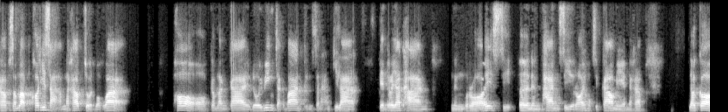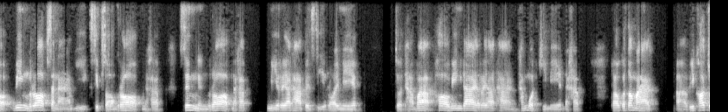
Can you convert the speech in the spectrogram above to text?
ครับสำหรับข้อที่สามนะครับ โจทย์บอกว่า พ่อออกกำลังกายโดยวิ่งจากบ้านถึงสนามกีฬา เป็นระยะทางหนึ่งร้อยเอ่อหนึ่งพันสี่ร้อยหกสิบเก้าเมตรนะครับ แล้วก็วิ่งรอบสนามอีกสิบสองรอบนะครับ ซึ่งหนึ่งรอบนะครับ มีระยะทางเป็นสี่ร้อยเมตร โจทย์ถามว่าพ่อวิ่งได้ระยะทางทั้งหมดกี่เมตรนะครับ เราก็ต้องมาวิเคราะห์โจ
